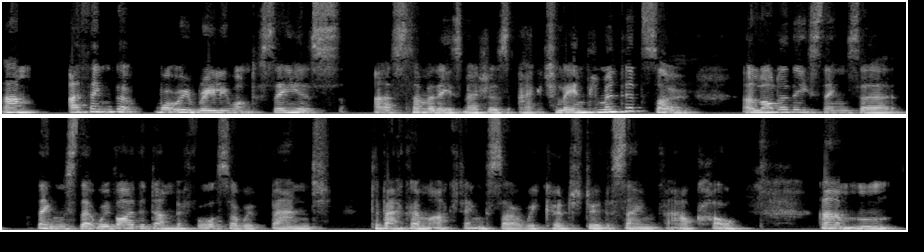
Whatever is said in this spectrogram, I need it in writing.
Um, I think that what we really want to see is uh, some of these measures actually implemented. So a lot of these things are things that we've either done before, so we've banned tobacco marketing, so we could do the same for alcohol. Um,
